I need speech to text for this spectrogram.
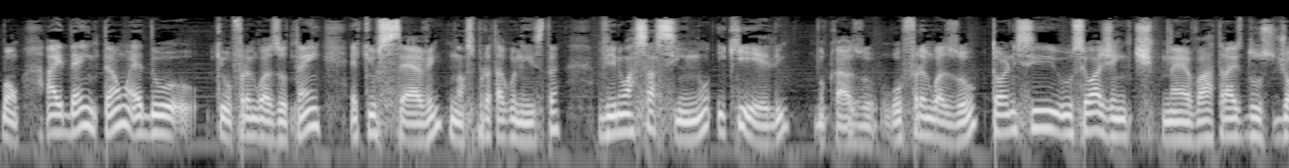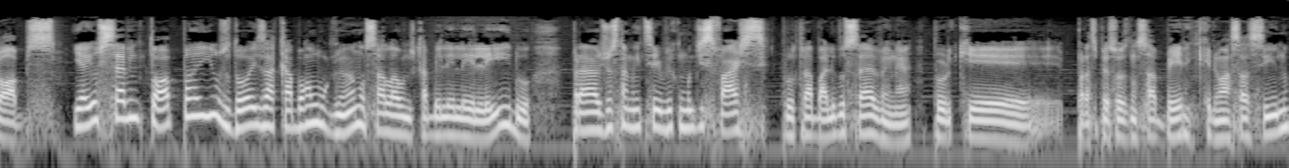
Bom, a ideia então é do que o Frango Azul tem é que o Seven, nosso protagonista, vire um assassino e que ele, no caso o frango azul, torne-se o seu agente, né? Vá atrás dos jobs. E aí o Seven topa e os dois acabam alugando o salão de cabeleireiro para justamente servir como disfarce para o trabalho do Seven, né? Porque para as pessoas não saberem que ele é um assassino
